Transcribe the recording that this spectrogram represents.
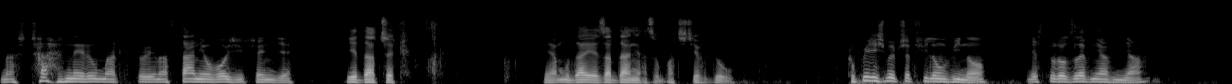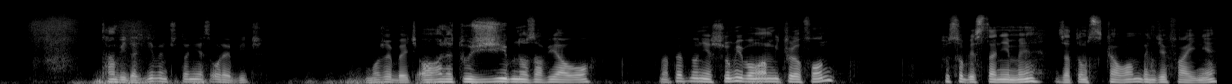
nasz czarny rumak, który nas tanio wozi wszędzie. Biedaczek. Ja mu daję zadania, zobaczcie w dół. Kupiliśmy przed chwilą wino. Jest tu rozlewnia wina. Tam widać, nie wiem czy to nie jest Orebicz. Może być. O, ale tu zimno zawiało. Na pewno nie szumi, bo mam mikrofon. Tu sobie staniemy za tą skałą, będzie fajnie.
